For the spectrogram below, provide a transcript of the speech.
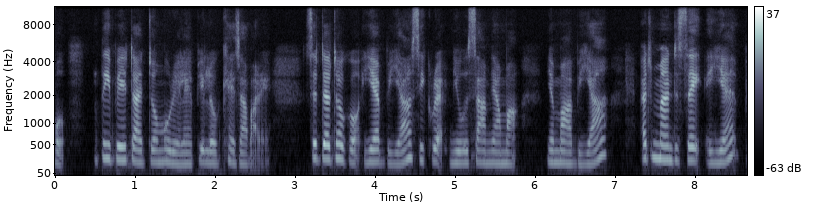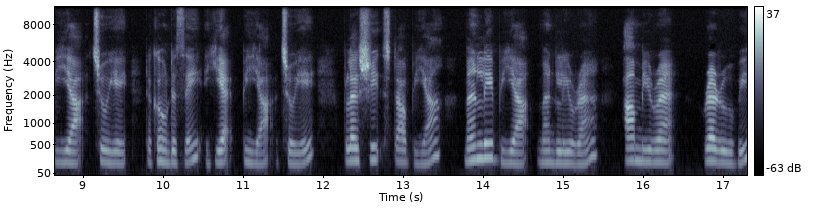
ဖို့အသိပေးတိုက်တွန်းမှုတွေလည်းပြုလုပ်ခဲ့ကြပါတယ်စစ်တပ်ထုတ်ကုန်အရက်ဘီယာ secret မျိုးအစားများမှမြန်မာဘီယာ အတမန်တစိတ်အရက်ဘီယာအချိုရည်တကုံတစိတ်အရက်ဘီယာအချိုရည် black sheep stout ဘီယာမန်လေးဘီယာမန်ဒလီရန်အာမီရန် red ruby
